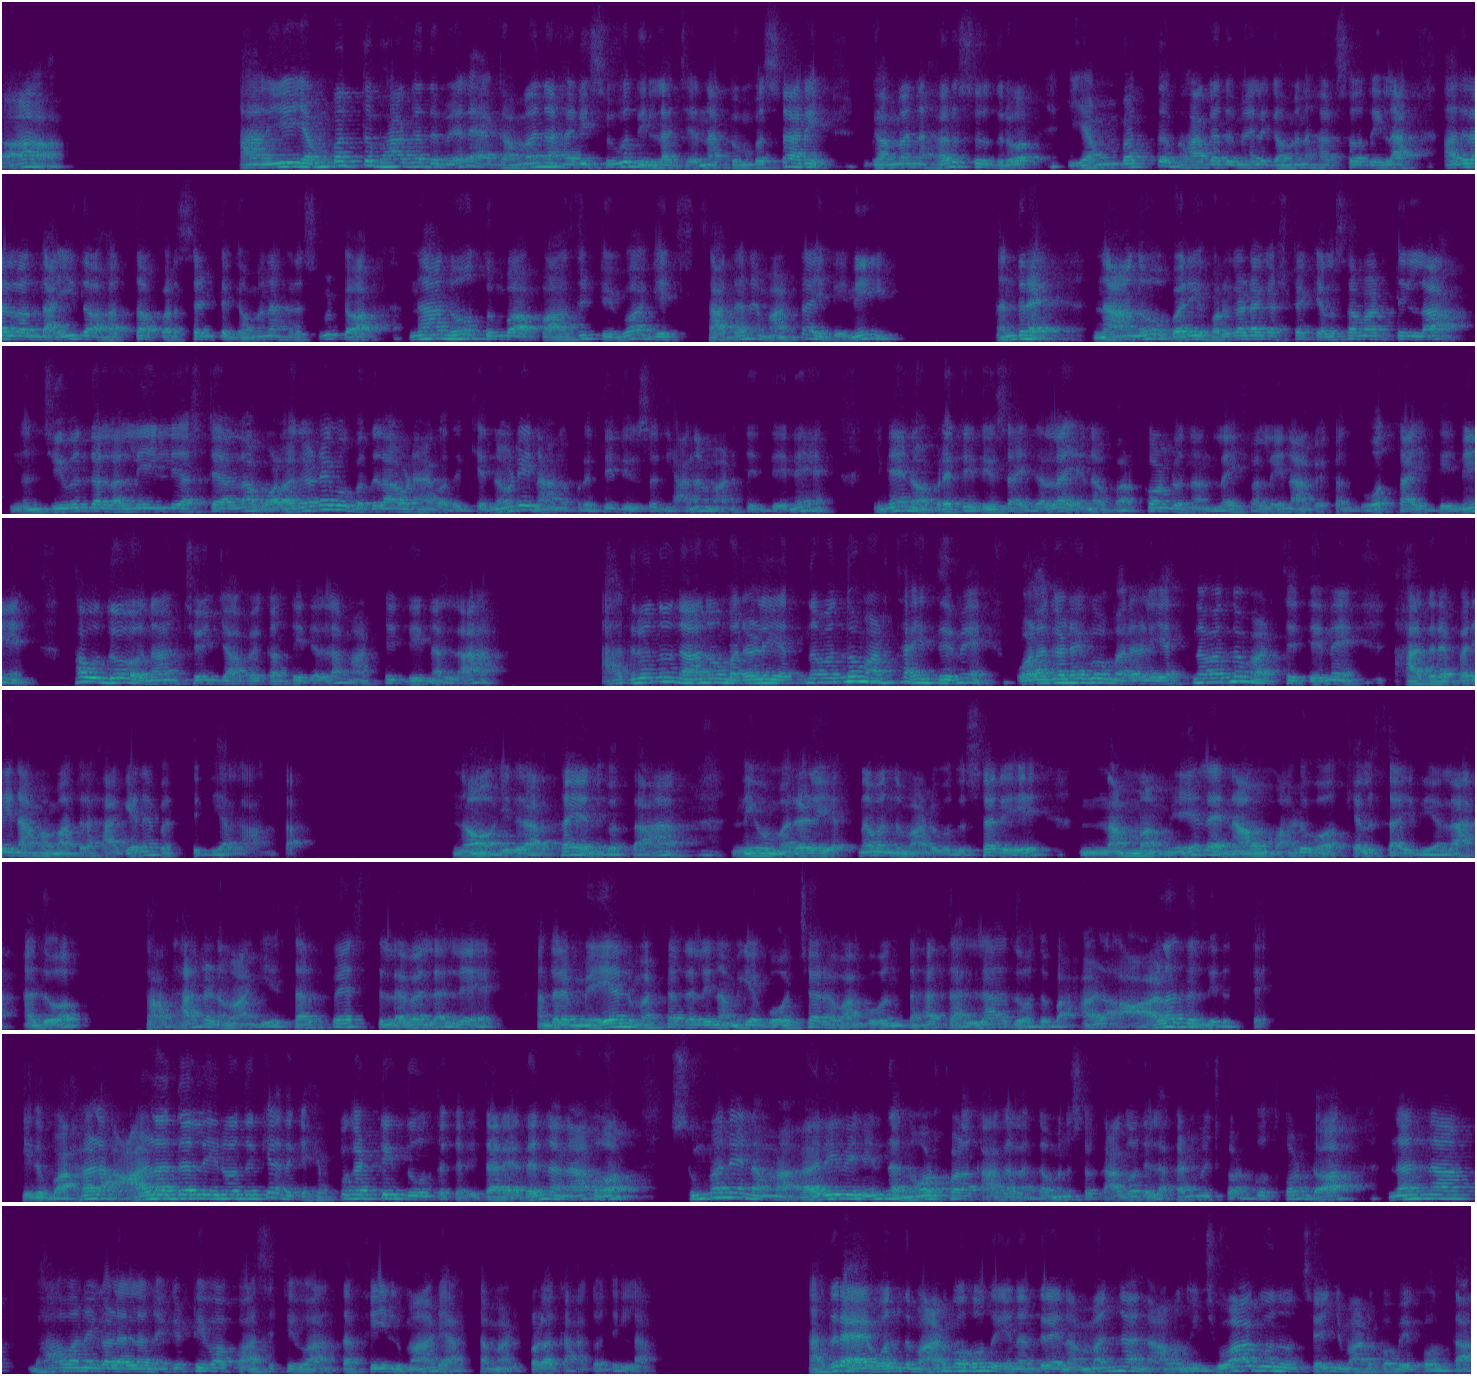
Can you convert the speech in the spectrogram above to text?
ಆ ಈ ಎಂಬತ್ತು ಭಾಗದ ಮೇಲೆ ಗಮನ ಹರಿಸುವುದಿಲ್ಲ. ಜನ ತುಂಬಾ ಸಾರಿ ಗಮನ ಹರಿಸಿದ್ರು, ಎಂಬತ್ತು ಭಾಗದ ಮೇಲೆ ಗಮನ ಹರಿಸೋದಿಲ್ಲ. ಅದ್ರಲ್ಲಿ ಒಂದು ಐದು, ಹತ್ತು ಪರ್ಸೆಂಟ್ ಗಮನ ಹರಿಸ್ಬಿಟ್ಟು, ನಾನು ತುಂಬಾ ಪಾಸಿಟಿವ್ ಆಗಿ ಸಾಧನೆ ಮಾಡ್ತಾ ಇದ್ದೀನಿ. ಅಂದ್ರೆ ನಾನು ಬರೀ ಹೊರಗಡೆಗಷ್ಟೇ ಕೆಲಸ ಮಾಡ್ತಿಲ್ಲ ನನ್ನ ಜೀವನದಲ್ಲಿ ಅಲ್ಲಿ ಇಲ್ಲಿ ಅಷ್ಟೇ ಅಲ್ಲ, ಒಳಗಡೆಗೂ ಬದಲಾವಣೆ ಆಗೋದಕ್ಕೆ ನೋಡಿ ನಾನು ಪ್ರತಿ ದಿವಸ ಧ್ಯಾನ ಮಾಡ್ತಿದ್ದೀನಿ. ಇನ್ನೇನು ಪ್ರತಿ ದಿವಸ ಇದೆಲ್ಲ ಏನೋ ಬರ್ಕೊಂಡು ನನ್ನ ಲೈಫಲ್ಲಿ ಏನಾಗ್ಬೇಕಂತ ಓದ್ತಾ ಇದ್ದೀನಿ. ಹೌದು, ನಾನ್ ಚೇಂಜ್ ಆಗ್ಬೇಕಂತ ಇದೆಲ್ಲ ಮಾಡ್ತಿದ್ದೀನಲ್ಲ. ಆದ್ರೂ ನಾನು ಮರಳಿ ಯತ್ನವನ್ನು ಮಾಡ್ತಾ ಇದ್ದೇನೆ ಒಳಗಡೆಗೂ ಮರಳಿ ಯತ್ನವನ್ನು ಮಾಡ್ತಿದ್ದೇನೆ. ಆದ್ರೆ ಪರಿಣಾಮ ಮಾತ್ರ ಹಾಗೇನೆ ಬರ್ತಿದ್ಯಲ್ಲ ಅಂತ. ನೋ, ಇದರ ಅರ್ಥ ಏನು ಗೊತ್ತಾ? ನೀವು ಮರಳಿ ಯತ್ನವನ್ನು ಮಾಡುವುದು ಸರಿ, ನಮ್ಮ ಮೇಲೆ ನಾವು ಮಾಡುವ ಕೆಲಸ ಇದೆಯಲ್ಲ, ಅದು ಸಾಧಾರಣವಾಗಿ ಸರ್ಫೇಸ್ ಲೆವೆಲ್ ಅಲ್ಲಿ, ಅಂದ್ರೆ ಮೇಲ್ ಮಟ್ಟದಲ್ಲಿ ನಮಗೆ ಗೋಚರವಾಗುವಂತಹದ್ದಲ್ಲ, ಅದು ಅದು ಬಹಳ ಆಳದಲ್ಲಿರುತ್ತೆ. ಇದು ಬಹಳ ಆಳದಲ್ಲಿ ಇರೋದಕ್ಕೆ ಅದಕ್ಕೆ ಹೆಪ್ಪುಗಟ್ಟಿದ್ದು ಅಂತ ಕರೀತಾರೆ. ಅದನ್ನ ನಾವು ಸುಮ್ಮನೆ ನಮ್ಮ ಅರಿವಿನಿಂದ ನೋಡ್ಕೊಳಕ್ ಆಗಲ್ಲ, ಗಮನಿಸೋಕ್ ಆಗೋದಿಲ್ಲ. ಕಣ್ಮುಚ್ಕೊಂಡು ಕೂತ್ಕೊಂಡು ನನ್ನ ಭಾವನೆಗಳೆಲ್ಲ ನೆಗೆಟಿವ್ ಪಾಸಿಟಿವ್ ಅಂತ ಫೀಲ್ ಮಾಡಿ ಅರ್ಥ ಮಾಡ್ಕೊಳಕ್ ಆಗೋದಿಲ್ಲ. ಆದ್ರೆ ಒಂದು ಮಾಡಬಹುದು ಏನಂದ್ರೆ ನಮ್ಮನ್ನ ನಾವು ನಿಜವಾಗೂ ಚೇಂಜ್ ಮಾಡ್ಕೋಬೇಕು ಅಂತ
